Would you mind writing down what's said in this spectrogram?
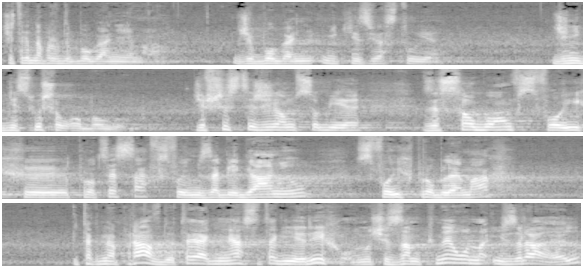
gdzie tak naprawdę Boga nie ma, gdzie Boga nikt nie zwiastuje, gdzie nikt nie słyszał o Bogu, gdzie wszyscy żyją sobie ze sobą w swoich e, procesach, w swoim zabieganiu, w swoich problemach. I tak naprawdę, tak jak miasto, tak Jericho, ono się zamknęło na Izrael,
